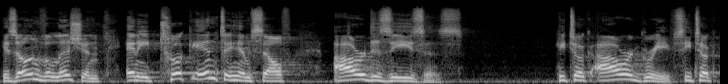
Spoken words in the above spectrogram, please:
his own volition, and he took into himself our diseases. He took our griefs. He took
